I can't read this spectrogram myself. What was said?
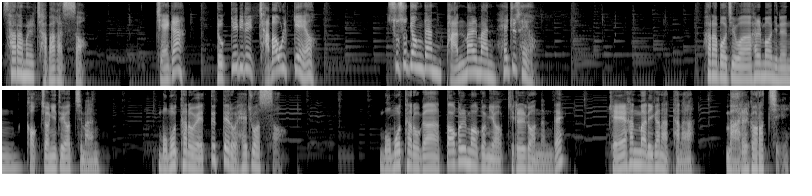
사람을 잡아갔어. 제가 도깨비를 잡아올게요. 수수경단 반말만 해주세요. 할아버지와 할머니는 걱정이 되었지만 모모타로의 뜻대로 해주었어. 모모타로가 떡을 먹으며 길을 걷는데 개 한 마리가 나타나 말을 걸었지.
